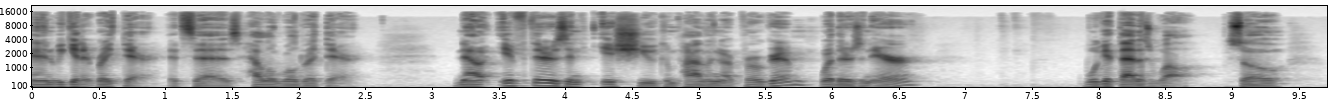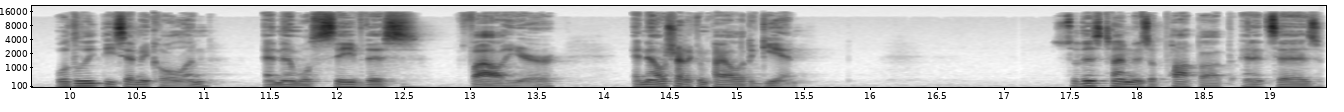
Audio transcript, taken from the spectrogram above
And we get it right there. It says Hello World right there. Now, if there's an issue compiling our program where there's an error, we'll get that as well. So we'll delete the semicolon and then we'll save this file here. And now we'll try to compile it again. So this time there's a pop-up and it says,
